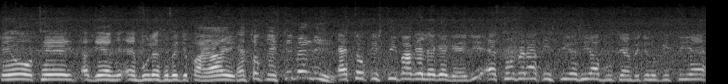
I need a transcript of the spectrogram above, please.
ਤੇ ਉਹ ਉੱਥੇ ਅੱਗੇ ਐਂਬੂਲੈਂਸ ਵਿੱਚ ਪਾਇਆ ਏ। ਇੱਥੋਂ ਕਿਸ਼ਤੀ ਪੈਂਦੀ? ਇੱਥੋਂ ਕਿਸ਼ਤੀ ਪਾ ਕੇ ਲੈ ਕੇ ਗਏ ਜੀ। ਇੱਥੋਂ ਫਿਰ ਆ ਕਿਸ਼ਤੀ ਅਸੀਂ ਆ ਬੂਟਿਆਂ ਵਿੱਚ ਨੂੰ ਕੀਤੀ ਹੈ।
